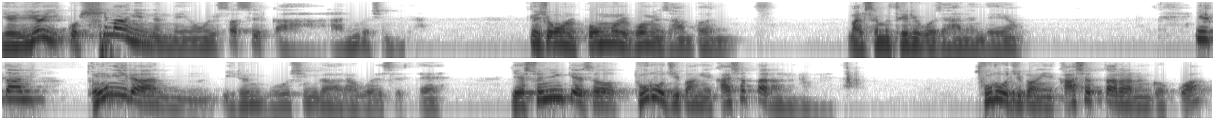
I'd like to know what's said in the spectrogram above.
열려 있고 희망 있는 내용을 썼을까라는 것입니다. 그래서 오늘 본문을 보면서 한번 말씀을 드리고자 하는데요. 일단 동일한 일은 무엇인가라고 했을 때 예수님께서 두로 지방에 가셨다라는 겁니다. 두로 지방에 가셨다라는 것과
